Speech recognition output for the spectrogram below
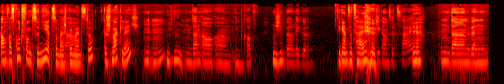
auch was gut funktioniert zum Beispiel, ja. meinst du? Geschmacklich? Mhm. Mhm. Und dann auch ähm, im Kopf. Mhm. Ich überlege. Die ganze Zeit? Die ganze Zeit. Ja. Und dann, wenn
